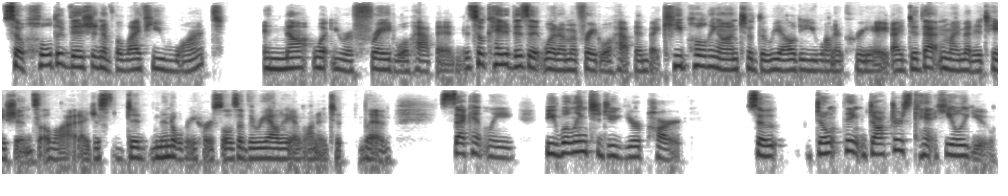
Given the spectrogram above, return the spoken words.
So hold a vision of the life you want and not what you're afraid will happen. It's okay to visit what I'm afraid will happen, but keep holding on to the reality you want to create. I did that in my meditations a lot. I just did mental rehearsals of the reality I wanted to live. Secondly, be willing to do your part. So don't think doctors can't heal you.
